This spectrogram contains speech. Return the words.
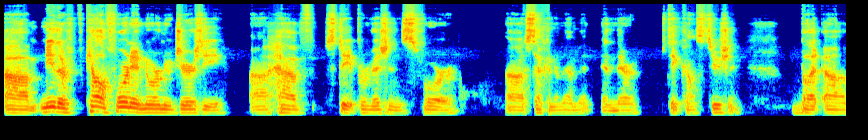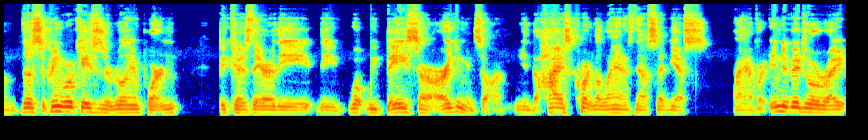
Um, neither California nor New Jersey uh, have state provisions for uh, Second Amendment in their state constitution. But um, those Supreme Court cases are really important because they are the the what we base our arguments on. I mean, the highest court in the land has now said, yes, I have an individual right,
